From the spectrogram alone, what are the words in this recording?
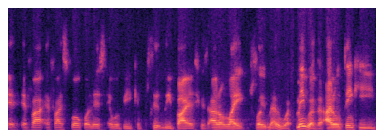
if, if I if I spoke on this, it would be completely biased because I don't like Floyd Mayweather. Mayweather. I don't think he.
